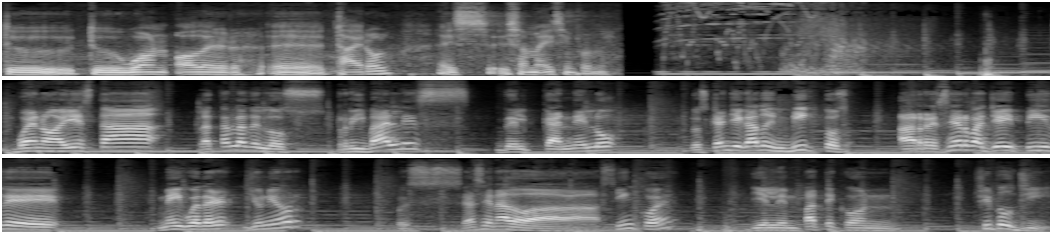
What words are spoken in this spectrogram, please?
to to win other uh, title is is amazing for me. Bueno, ahí está la tabla de los rivales del Canelo, los que han llegado invictos a reserva JP de Mayweather Jr., pues se ha cenado a 5, ¿eh? Y el empate con Triple G.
